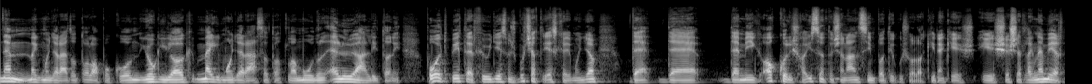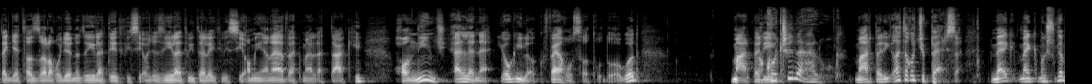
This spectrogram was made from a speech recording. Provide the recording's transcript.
nem megmagyarázott alapokon, jogilag megmagyarázhatatlan módon előállítani. Polt Péter főügyész, most bocsánat, hogy ezt kell, mondjam, de, de, de még akkor is, ha iszonyatosan unszimpatikus valakinek, és, és esetleg nem ért egyet azzal, ahogyan az életét viszi, vagy az életvitelét viszi, amilyen elvek mellett áll ki, ha nincs ellene jogilag felhozható dolgod, már pedig, Akkor csinálunk. már pedig, hát akkor csak persze. Meg, meg most nem,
